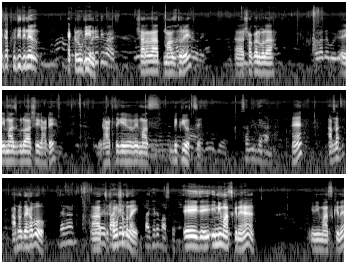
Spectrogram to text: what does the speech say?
এটা প্রতিদিনের একটা রুটিন। সারা রাত মাছ ধরে সকালবেলা এই মাছগুলো আসে ঘাটে। ঘাট থেকে এইভাবে মাছ বিক্রি হচ্ছে। হ্যাঁ? আপনার আপনাকে দেখাবো? আচ্ছা সমস্যা তো নাই। এই যে ইনি মাছ কিনে হ্যাঁ? ইনি মাছ কিনে।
